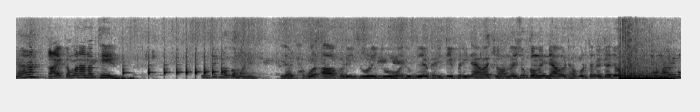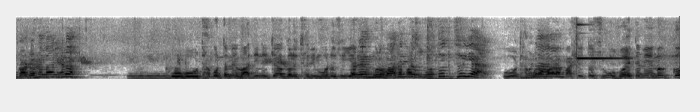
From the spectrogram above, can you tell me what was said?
હે? કાંઈ કમાણા નથી. તું કેટલો કમાણ્યો? એટલે ઠાકોર આ પડી જોડી જુઓ હજુ બે ઘડીથી ફરીને આવ્યા છો. અમે શું કમાઈને આવો ઠાકોર તમે કહેજો. કાઢો બારી હેડો. ઓહો ઠાકોર તમે વાદીને ક્યાં ગળે છરી મોડો છો યાર? ઠાકોર અમારા પાસે તો જોતો જ છું યાર. ઓ ઠાકોર અમારા પાસે તો શું હોય તમે એમ કહો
